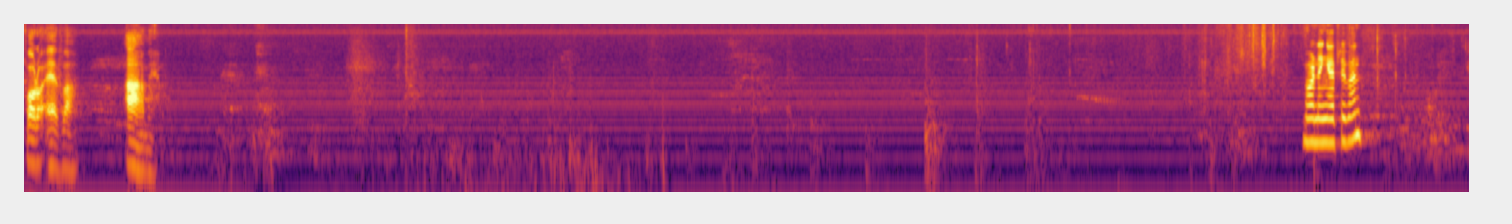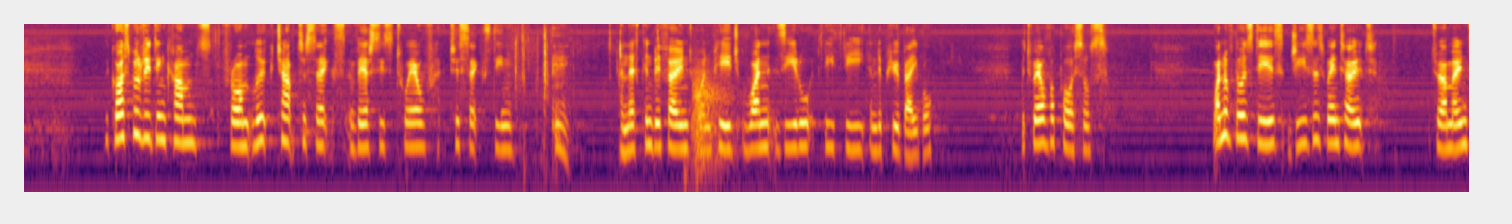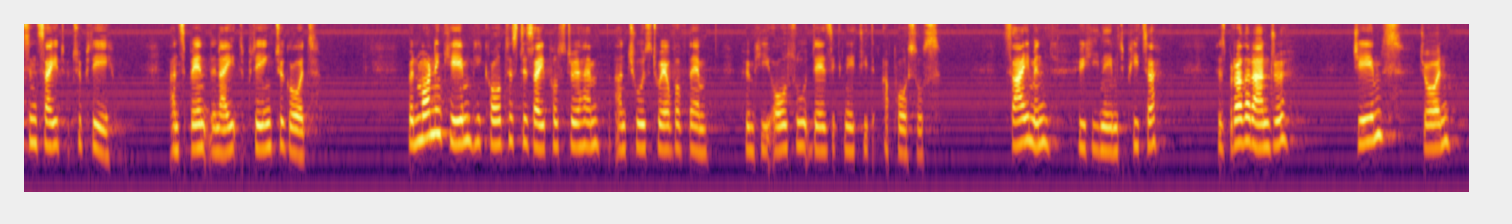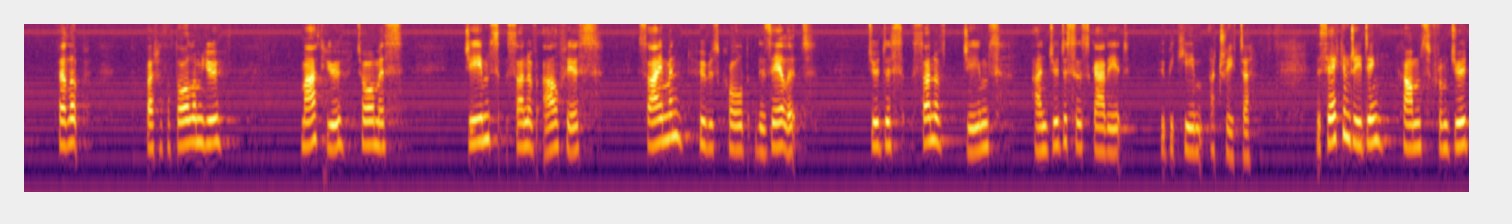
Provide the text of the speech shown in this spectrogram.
forever. Amen. Morning, everyone. The Gospel reading comes from Luke chapter 6, verses 12 to 16, and this can be found on page 1033 in the Pew Bible. The Twelve Apostles. One of those days, Jesus went out to a mountainside to pray and spent the night praying to God. When morning came, he called his disciples to him and chose twelve of them, whom he also designated apostles Simon, who he named Peter, his brother Andrew, James, John, Philip, Bartholomew, Matthew, Thomas, James, son of Alphaeus, Simon, who was called the Zealot, Judas, son of James, and Judas Iscariot, who became a traitor. The second reading comes from Jude,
